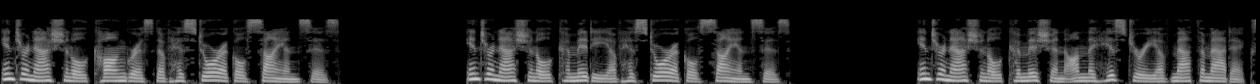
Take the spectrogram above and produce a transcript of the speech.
International Congress of Historical Sciences International Committee of Historical Sciences International Commission on the History of Mathematics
